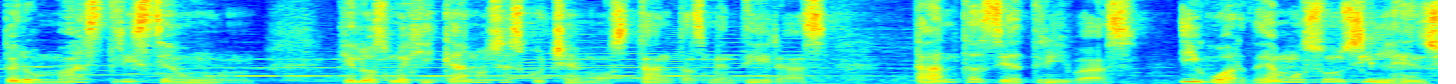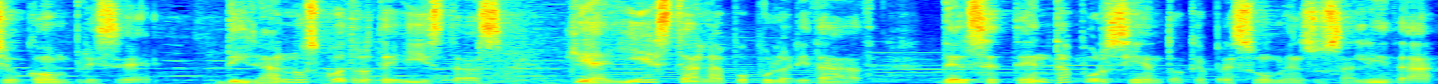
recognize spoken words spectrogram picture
pero más triste aún que los mexicanos escuchemos tantas mentiras, tantas diatribas y guardemos un silencio cómplice. Dirán los cuatroteístas que allí está la popularidad del 70% que presume en su salida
